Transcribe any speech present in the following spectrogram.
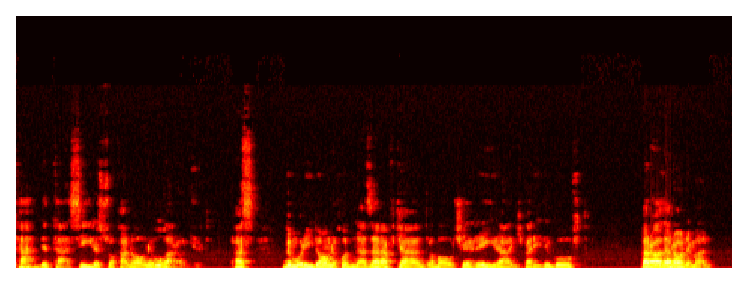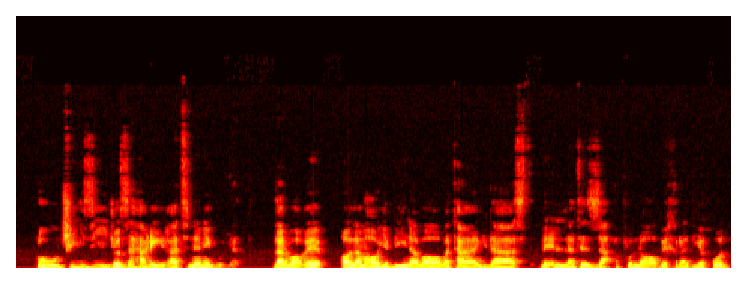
تحت تأثیر سخنان او قرار گرفت. پس به مریدان خود نظر افکند و با چهره رنگ پریده گفت برادران من او چیزی جز حقیقت نمی‌گوید. در واقع آدمهای بینوا و تنگ دست به علت ضعف و نابخردی خود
